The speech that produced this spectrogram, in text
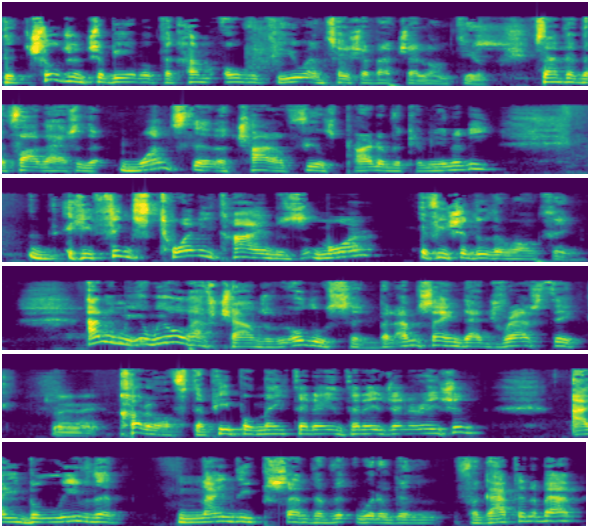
The children should be able to come over to you and say Shabbat Shalom to you. It's not that the father has to. Once that a child feels part of the community, he thinks twenty times more if he should do the wrong thing. I don't mean we all have challenges, we all do sin, but I'm saying that drastic Right, right. cutoff that people make today in today's generation, I believe that 90% of it would have been forgotten about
